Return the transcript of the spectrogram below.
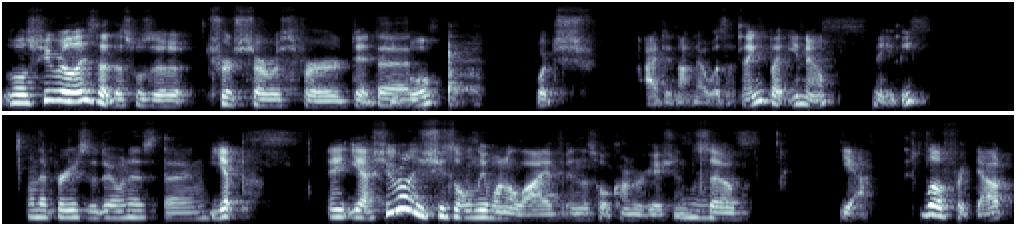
Well, she realized that this was a church service for dead, Dead. people, which I did not know was a thing, but, you know, maybe. And the priest is doing his thing. Yep. And yeah, she realizes she's the only one alive in this whole congregation. Mhm. So, yeah, she's a little freaked out.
